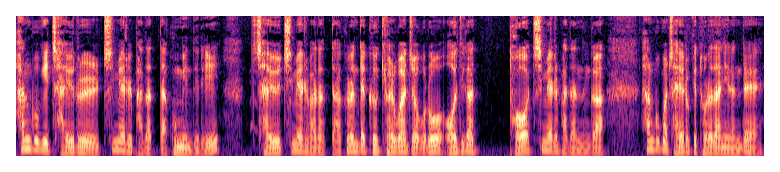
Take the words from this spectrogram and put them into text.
한국이 자유를 침해를 받았다. 국민들이 자유 침해를 받았다. 그런데 그 결과적으로 어디가 더 침해를 받았는가? 한국은 자유롭게 돌아다니는데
